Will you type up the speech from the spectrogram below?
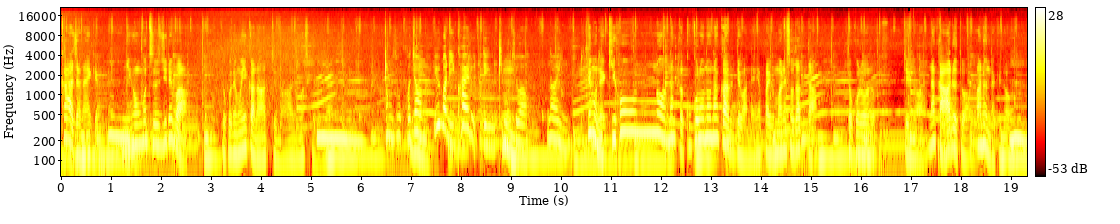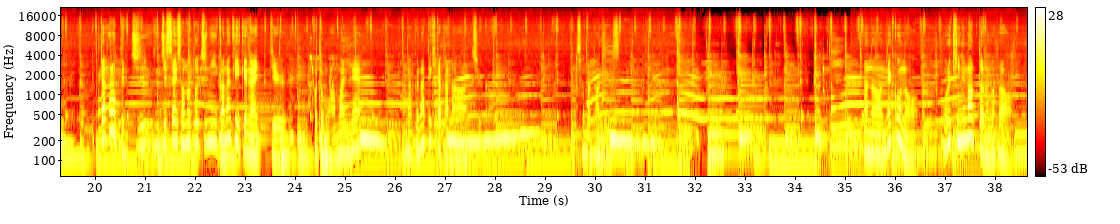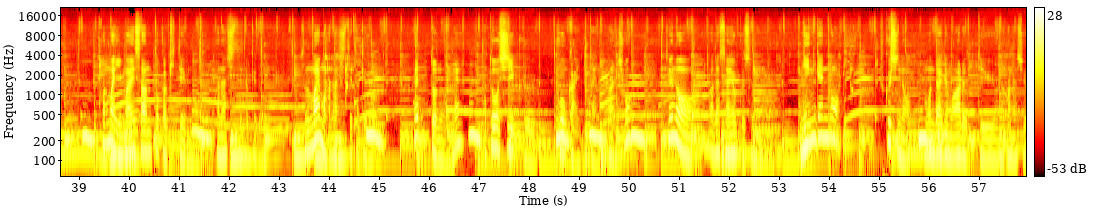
かじゃないけどね、うん。日本語通じればどこでもいいかなっていうのはありますけどうね。ん。あそっか。じゃあ、うん。夕張に帰るっていう気持ちはない。んでもね基本のなんか心の中ではねやっぱり生まれ育ったところっていうのはなんかあるとはあるんだけど、うん。だからってじ実際その土地に行かなきゃいけないっていうこともあんまりねう、ん。なくなってきたかなっていうかそんな感じうです。ね。ん。あの猫の俺気になったのがさうんこの前今井さんとか来てもうん。話してたけどその前も話してたけど、うん。ペットのねうん。多頭飼育崩壊みたいなのあるでしょ、うん。そういうのを足立さんよくその人間の福祉の問題でもあるっていうような話を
